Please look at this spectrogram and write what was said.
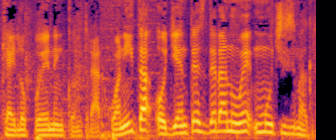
que ahí lo pueden encontrar. Juanita, oyentes de la nube, muchísimas gracias.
